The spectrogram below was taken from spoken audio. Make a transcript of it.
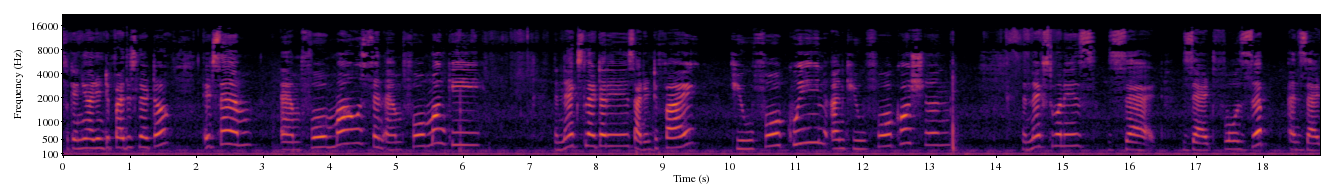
So can you identify this letter? It's M. M for mouse and M for monkey. The next letter is identify Q for queen and Q for caution. The next one is Z. Z for zip and Z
